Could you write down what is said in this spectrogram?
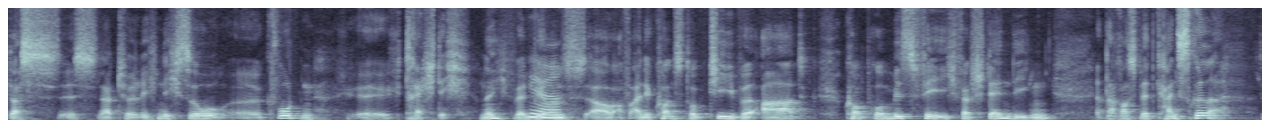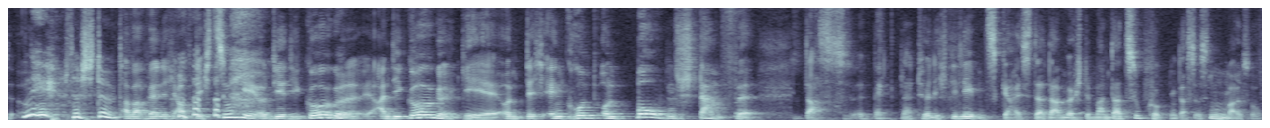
Das ist natürlich nicht so äh, quotenträchtig, nicht? wenn Ja. wir uns auf eine konstruktive Art kompromissfähig verständigen. Daraus wird kein Thriller. Nee, das stimmt. Aber wenn ich auf dich zugehe und dir die Gurgel, an die Gurgel gehe und dich in Grund und Boden stampfe, das weckt natürlich die Lebensgeister. Da möchte man dazu gucken. Das ist nun mal so.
